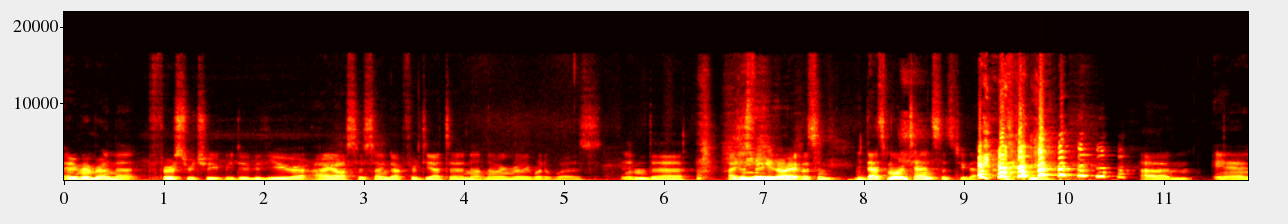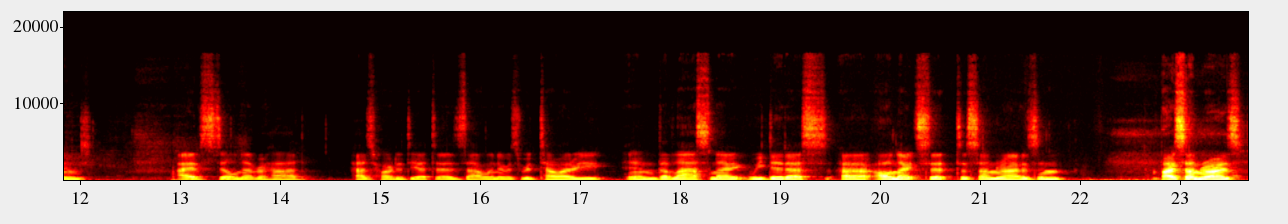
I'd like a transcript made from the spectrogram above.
I remember on that first retreat we did with you, I also signed up for Dieta not knowing really what it was. And uh, I just figured, all right, listen, that's more intense, let's do that. um, and I have still never had as hard a dieta as that one. It was with Tawari. And the last night we did a uh, all night sit to sunrise. And by sunrise,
